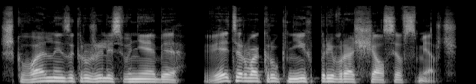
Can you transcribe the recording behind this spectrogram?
Шквальные закружились в небе, ветер вокруг них превращался в смерч.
